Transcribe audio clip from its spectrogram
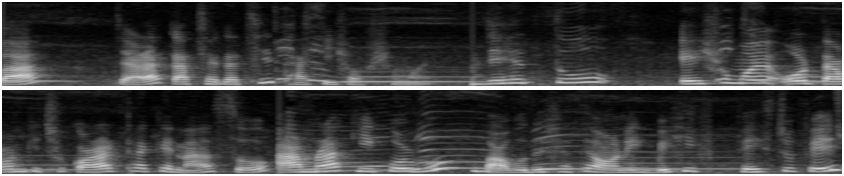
বা যারা কাছাকাছি থাকি সবসময়। যেহেতু এই সময় ওর তেমন কিছু করার থাকে না সো আমরা কি করব? বাবুদের সাথে অনেক বেশি ফেস টু ফেস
